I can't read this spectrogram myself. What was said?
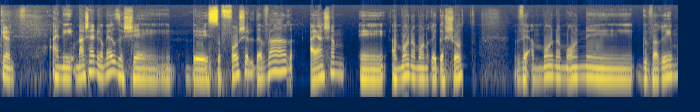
כן. אני, מה שאני אומר זה שבסופו של דבר היה שם אה, המון המון רגשות והמון המון אה, גברים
